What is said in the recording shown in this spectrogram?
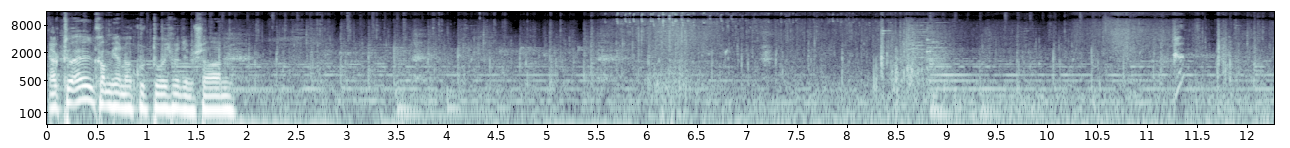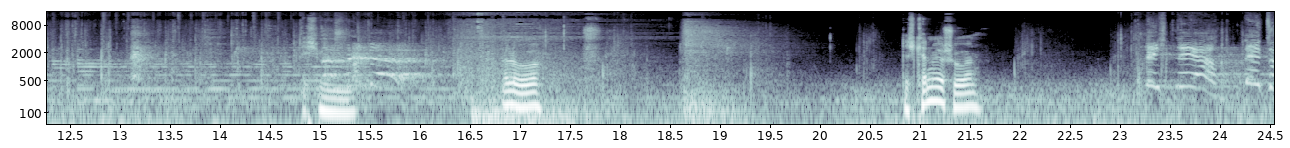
Aktuell komme ich ja noch gut durch mit dem Schaden. Schon. Nicht näher! Bitte!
